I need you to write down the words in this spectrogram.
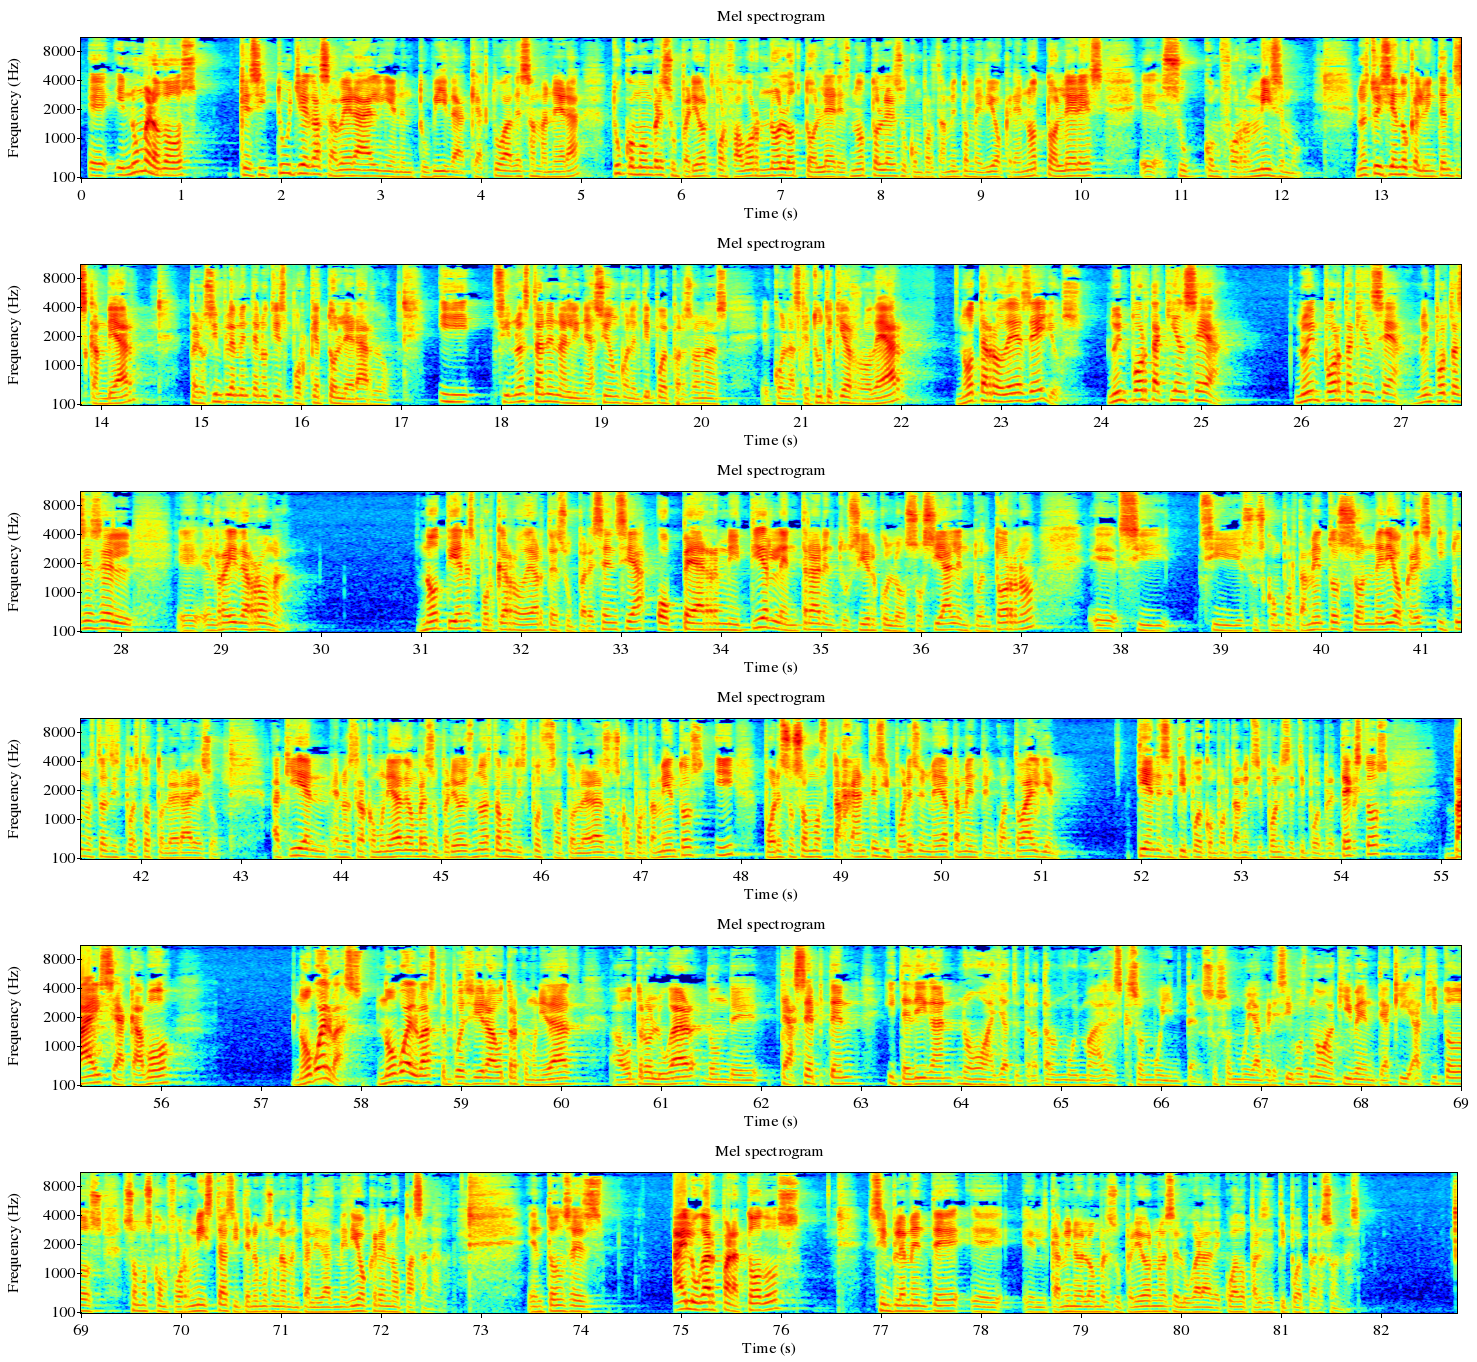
Eh, y número dos, que si tú llegas a ver a alguien en tu vida que actúa de esa manera, tú como hombre superior, por favor, no lo toleres, no toleres su comportamiento mediocre, no toleres eh, su conformismo. No estoy diciendo que lo intentes cambiar, pero simplemente no tienes por qué tolerarlo. Y si no están en alineación con el tipo de personas eh, con las que tú te quieres rodear, no te rodees de ellos. No importa quién sea. No importa quién sea. No importa si es el, eh, el rey de Roma. No tienes por qué rodearte de su presencia o permitirle entrar en tu círculo social, en tu entorno, eh, si, si, sus comportamientos son mediocres y tú no estás dispuesto a tolerar eso. Aquí en, en, nuestra comunidad de hombres superiores no estamos dispuestos a tolerar sus comportamientos y por eso somos tajantes y por eso inmediatamente en cuanto alguien tiene ese tipo de comportamientos y pone ese tipo de pretextos, bye, se acabó. No vuelvas, no vuelvas, te puedes ir a otra comunidad, a otro lugar donde te acepten y te digan, no, allá te trataron muy mal, es que son muy intensos, son muy agresivos, no, aquí vente, aquí, aquí todos somos conformistas y tenemos una mentalidad mediocre, no pasa nada. Entonces, hay lugar para todos. Simplemente eh, el camino del hombre superior no es el lugar adecuado para ese tipo de personas.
